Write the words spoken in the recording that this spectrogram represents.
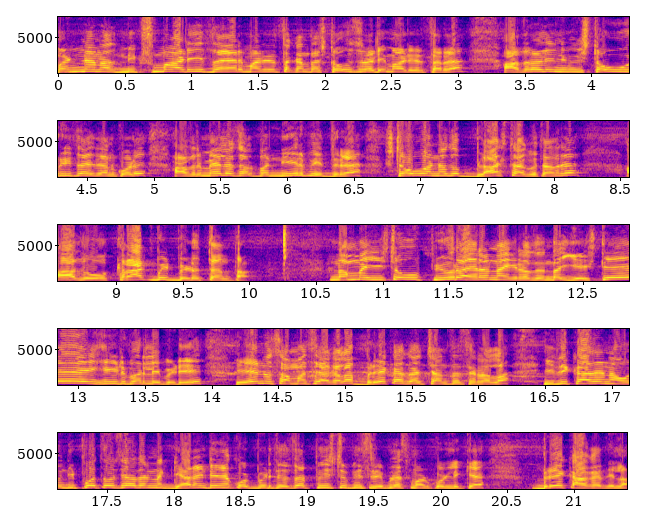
ಮಣ್ಣನ್ನು ಮಿಕ್ಸ್ ಮಾಡಿ ತಯಾರು ಮಾಡಿರ್ತಕ್ಕಂಥ ಸ್ಟೌವ್ಸ್ ರೆಡಿ ಮಾಡಿರ್ತಾರೆ. ಅದರಲ್ಲಿ ನಿಮಗೆ ಸ್ಟವ್ ಉರಿತಾ ಇದೆ ಅನ್ಕೊಳ್ಳಿ. ಅದ್ರ ಮೇಲೆ ಸ್ವಲ್ಪ ನೀರು ಬಿದ್ದರೆ ಸ್ಟೌವ್ ಅನ್ನೋದು ಬ್ಲಾಸ್ಟ್ ಆಗುತ್ತೆ. ಅಂದರೆ ಅದು ಕ್ರ್ಯಾಕ್ ಬಿಟ್ಬಿಡುತ್ತೆ ಅಂತ. ನಮ್ಮ ಈ ಸ್ಟವ್ ಪ್ಯೂರ್ ಐರನ್ ಆಗಿರೋದ್ರಿಂದ ಎಷ್ಟೇ ಹೀಟ್ ಬರಲಿ ಬಿಡಿ, ಏನು ಸಮಸ್ಯೆ ಆಗಲ್ಲ ಬ್ರೇಕ್ ಆಗೋ ಚಾನ್ಸಸ್ ಇರಲ್ಲ. ಇದಕ್ಕಾದರೆ ನಾವು ಒಂದು ಇಪ್ಪತ್ತು ವರ್ಷ ಅದನ್ನು ಗ್ಯಾರಂಟಿನೇ ಕೊಟ್ಬಿಡ್ತೀವಿ sir. Piece to piece replace ಮಾಡ್ಕೊಡ್ಲಿಕ್ಕೆ ಬ್ರೇಕ್ ಆಗೋದಿಲ್ಲ.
